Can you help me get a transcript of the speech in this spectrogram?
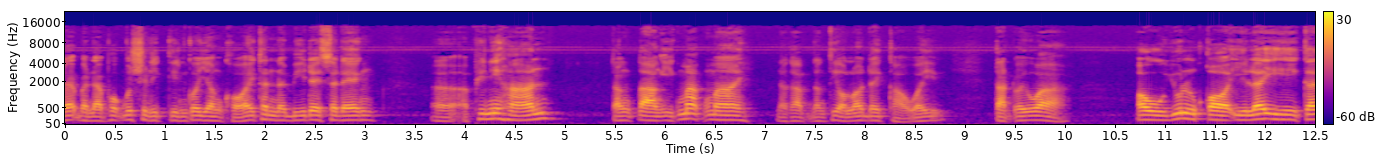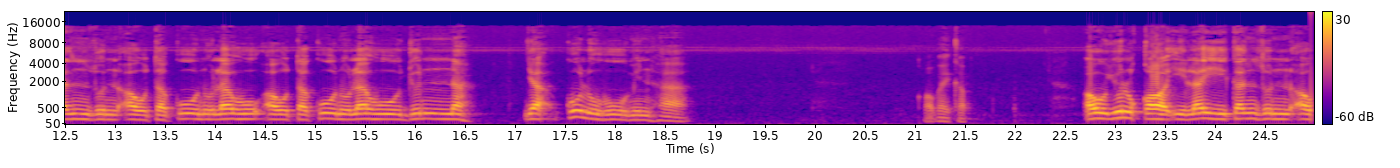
และบรรดาพวกมุชริกินก็ยังขอให้ท่านนาบีได้แสดงเอ่ออภินิหารต่างๆอีกมากมายนะครับ ดังที่อัลลอฮ์ได้กล่าวไว้ ตัดไว้ว่า أو يلقى إليه كنز أو تكون له أو تكون له جنة يأكله منها ขอไปครับ أو يلقى إليه كنز أو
